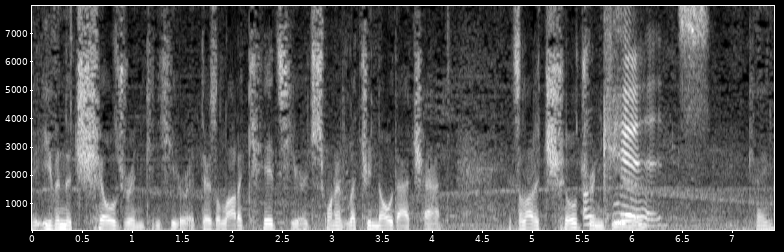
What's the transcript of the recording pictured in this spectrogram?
Even the children can hear it. There's a lot of kids here. Just wanted to let you know that, chat. There's a lot of Oh, children here. kids. Okay.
